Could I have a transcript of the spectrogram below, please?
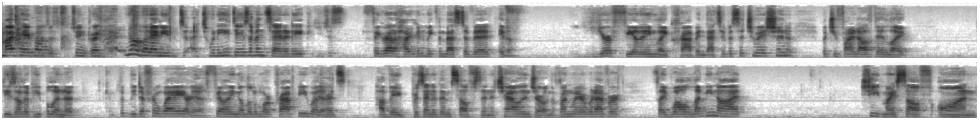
My PayPal just chinged right there. No, but I mean, t- uh, 28 days of insanity. You just figure out how you're going to make the best of it. If Yeah. you're feeling like crap in that type of situation, but you find out that like these other people in a completely different way are Yeah. feeling a little more crappy, whether Yeah. it's how they presented themselves in a challenge or on the runway or whatever. It's like, well, let me not cheat myself on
